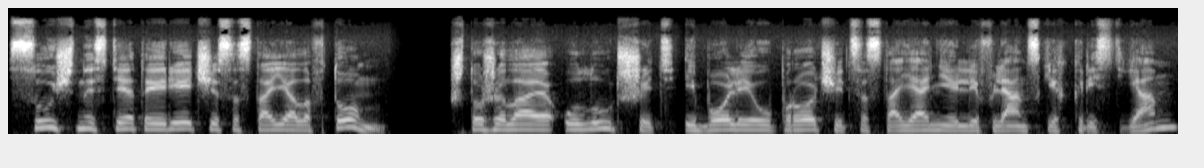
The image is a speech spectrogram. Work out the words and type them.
Сущность этой речи состояла в том, что, желая улучшить и более упрочить состояние лифлянских крестьян,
